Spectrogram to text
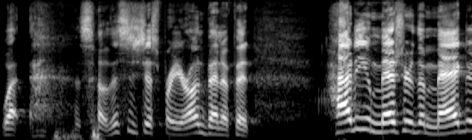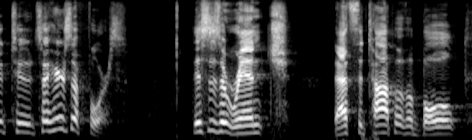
What? So this is just for your own benefit. How do you measure the magnitude? So here's a force. This is a wrench. That's the top of a bolt,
